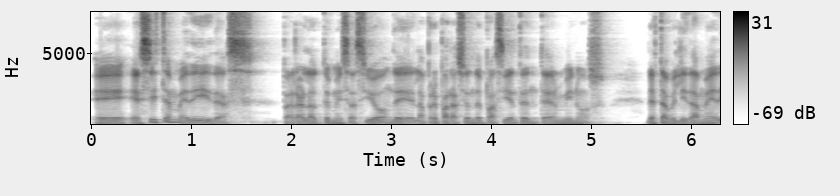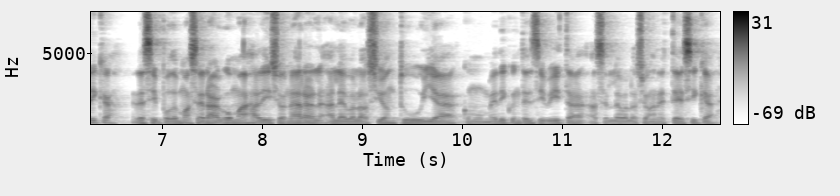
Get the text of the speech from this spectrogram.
Eh, existen medidas para la optimización de la preparación de pacientes en términos de estabilidad médica. Es decir, podemos hacer algo más adicional a la, evaluación tuya como médico intensivista, hacer la evaluación anestésica,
